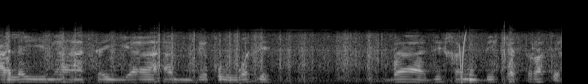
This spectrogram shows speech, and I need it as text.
علينا تياها بقوته بادخا بكثرته.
